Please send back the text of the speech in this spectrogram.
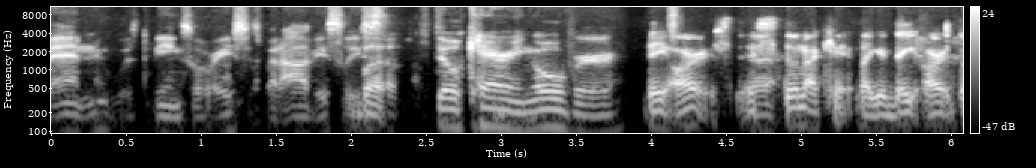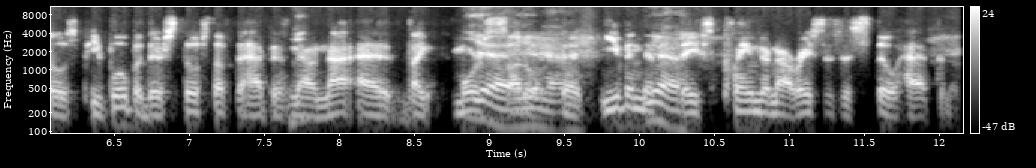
then who was being so racist, but obviously, But- still, still carrying over. they are it's Yeah. still not like they aren't those people but there's still stuff that happens now not as like more Yeah, subtle yeah. that even if they claim they're not racist it's still happening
